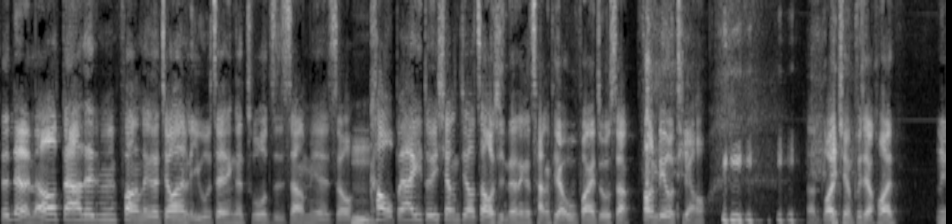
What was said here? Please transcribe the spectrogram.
真的。然后大家在那边放那个交换礼物在那个桌子上面的时候，嗯、靠背一堆香蕉造型的那个长条物放在桌上，放六条，完全不想换。那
